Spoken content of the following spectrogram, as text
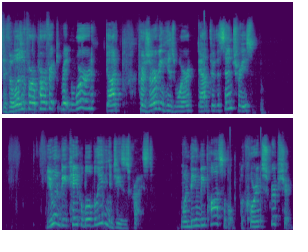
If it wasn't for a perfect written word, God preserving his word down through the centuries, you wouldn't be capable of believing in Jesus Christ wouldn't even be possible according to Scripture.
